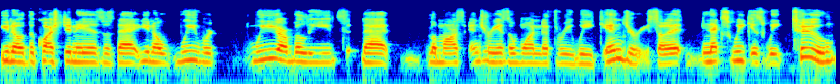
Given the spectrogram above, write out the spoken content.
You know, the question is, is that, you know, we were we are believed that Lamar's injury is a one to three week injury. So it, next week is week two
